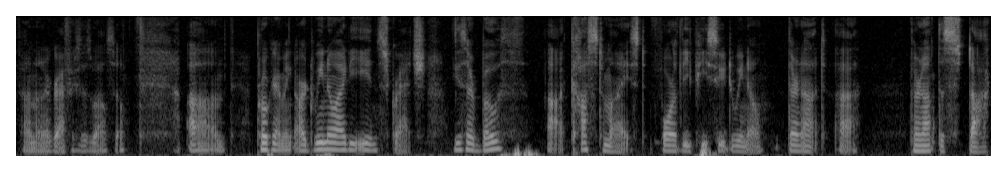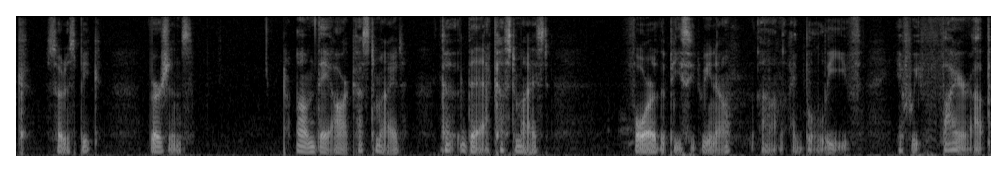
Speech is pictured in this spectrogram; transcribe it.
found under graphics as well. So, um, programming Arduino IDE and Scratch. These are both uh, customized for the PCduino. They're not uh, they're not the stock, so to speak, versions. Um, they are customized. They're customized for the PCduino. Um, I believe if we fire up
